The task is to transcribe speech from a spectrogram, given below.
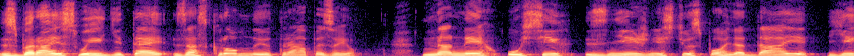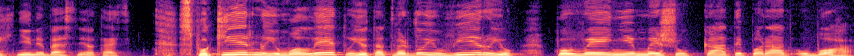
збирають своїх дітей за скромною трапезою, на них усіх з ніжністю споглядає їхній Небесний Отець. З покірною молитвою та твердою вірою повинні ми шукати порад у Бога.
